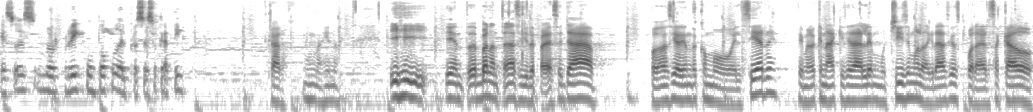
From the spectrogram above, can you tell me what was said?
eso es lo rico un poco del proceso creativo. Claro, me imagino. Y, y entonces, bueno, Antonio, si le parece ya podemos ir haciendo como el cierre. Primero que nada quisiera darle muchísimas las gracias por haber sacado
